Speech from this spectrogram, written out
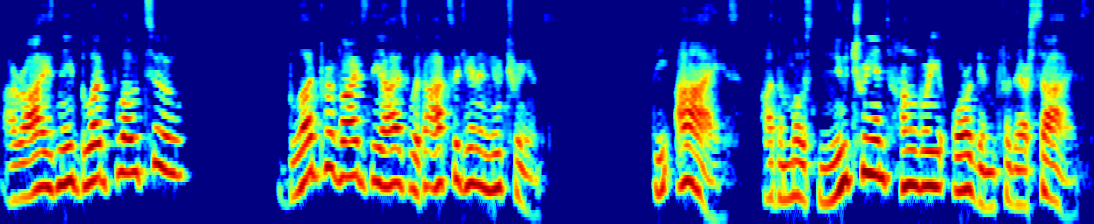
our eyes need blood flow too. Blood provides the eyes with oxygen and nutrients. The eyes are the most nutrient hungry organ for their size.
